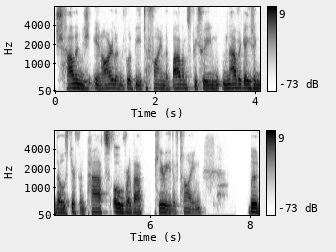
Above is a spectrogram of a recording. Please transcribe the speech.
challenge in Ireland will be to find the balance between navigating those different paths over that period of time, but,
